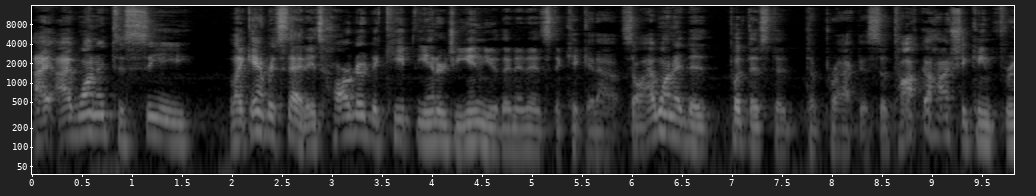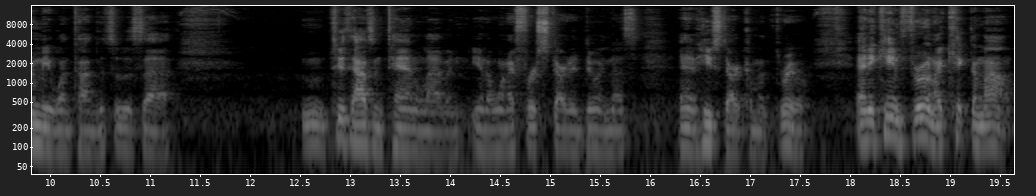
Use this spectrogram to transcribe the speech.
I I wanted to see like Amber said, it's harder to keep the energy in you than it is to kick it out. So I wanted to put this to, to practice. So Takahashi came through me one time. This was uh, mm, 2010, 11, you know, when I first started doing this. And he started coming through. And he came through and I kicked him out.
